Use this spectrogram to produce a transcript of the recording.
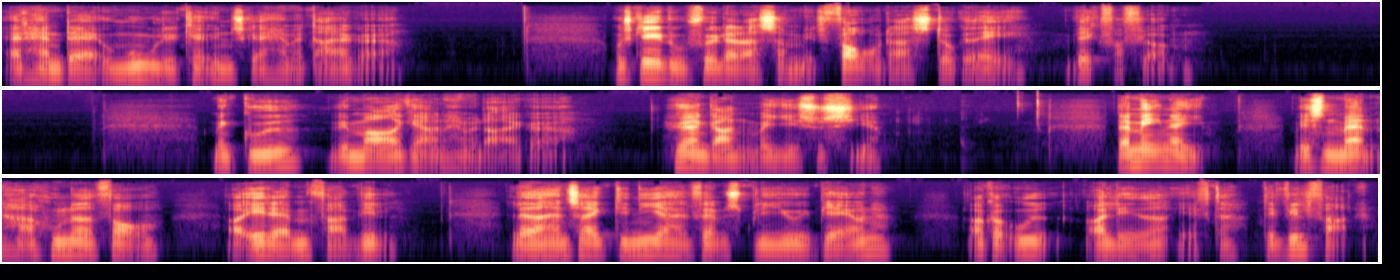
At han da umuligt kan ønske at have med dig at gøre. Måske du føler dig som et får, der er stukket af, væk fra flokken. Men Gud vil meget gerne have med dig at gøre. Hør engang, hvad Jesus siger. Hvad mener I? Hvis en mand har 100 får, og et af dem far vild, lader han så ikke de 99 blive i bjergene og går ud og leder efter det vildfarne.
